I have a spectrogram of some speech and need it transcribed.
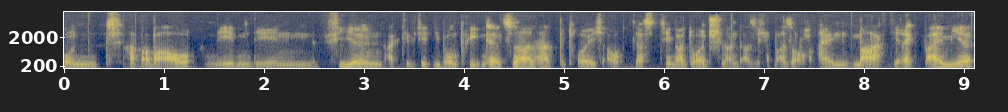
und habe aber auch neben den vielen Aktivitäten, die Bonprix international hat, betreue ich auch das Thema Deutschland. Also ich habe also auch einen Markt direkt bei mir,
